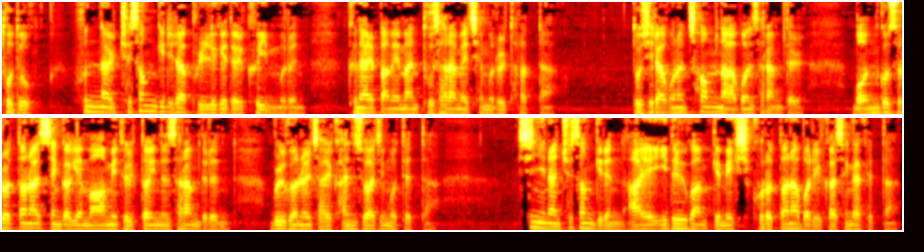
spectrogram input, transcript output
도둑, 훗날 최성길이라 불리게 될 그 인물은 그날 밤에만 두 사람의 재물을 털었다. 도시라고는 처음 나와본 사람들, 먼 곳으로 떠날 생각에 마음이 들떠 있는 사람들은 물건을 잘 간수하지 못했다. 신이 난 최성길은 아예 이들과 함께 멕시코로 떠나버릴까 생각했다.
